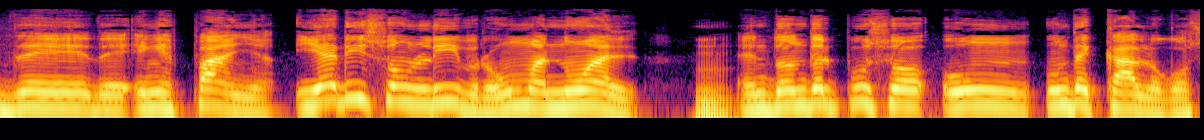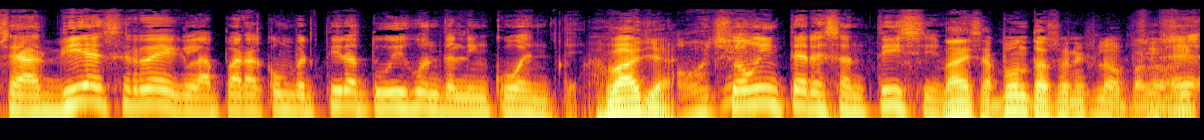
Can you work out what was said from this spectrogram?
de, de- en España y él hizo un libro, un manual, en donde él puso un, un decálogo, o sea, 10 reglas para convertir a tu hijo en delincuente. Vaya. Son interesantísimas. Nice, apunta Sony Flow. para los- Eh,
